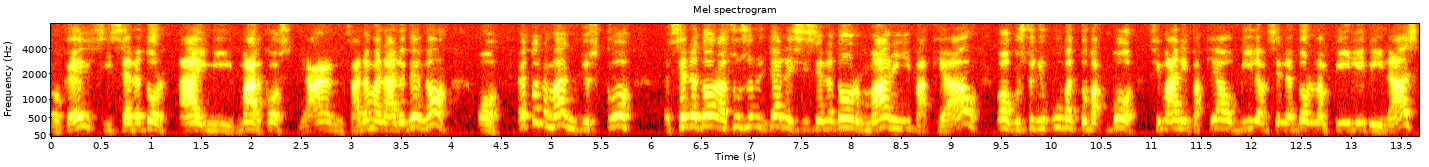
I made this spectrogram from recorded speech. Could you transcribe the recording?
okay, si Senador Amy Marcos. Yan, sana manalo din, no? Oh, eto naman, Diyos ko, Senador, ang susunod dyan ay si Senador Manny Pacquiao. O gusto niyo po ba tumakbo si Manny Pacquiao bilang Senador ng Pilipinas?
